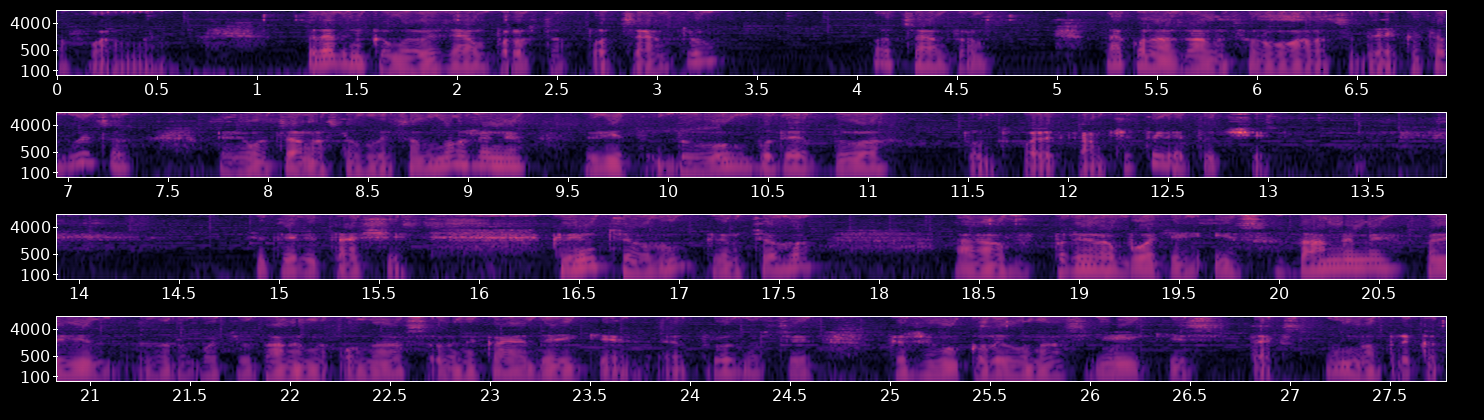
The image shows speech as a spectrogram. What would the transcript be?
оформлення. Серединку ми візьмемо просто по центру. По центру. Так у нас з вами сформувалася деяка таблиця. Скажімо, це у нас таблиця множення. Від 2 буде до тут порядкам 4, тут 6. 4 та 6. Крім цього, крім цього, е, при роботі із даними, при роботі з даними у нас виникає деякі е, трудності, скажімо, коли у нас є якийсь текст. Ну, наприклад,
